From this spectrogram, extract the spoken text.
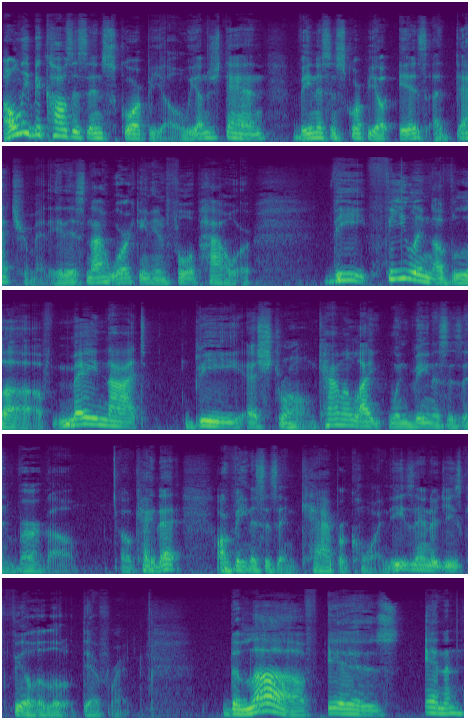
only because it's in Scorpio, we understand Venus in Scorpio is a detriment. It is not working in full power. The feeling of love may not be as strong, kind of like when Venus is in Virgo. Okay, that or Venus is in Capricorn. These energies feel a little different. The love is in,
